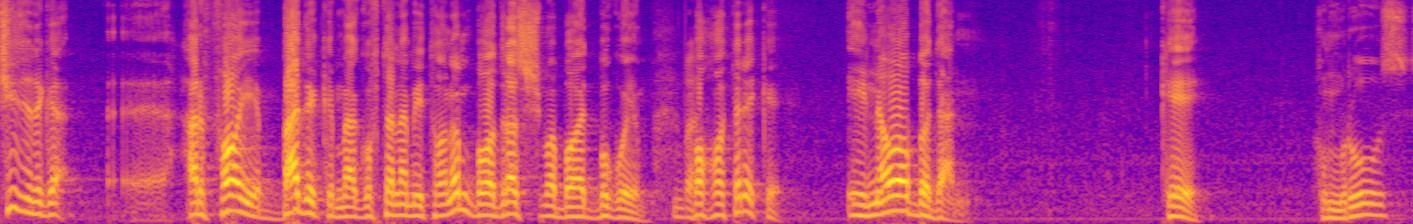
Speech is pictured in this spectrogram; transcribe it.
چیزی دیگه حرفای بده که من گفته نمی‌تونم بادرس شما باید بگویم. با خاطر که اینا بدن که امروز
